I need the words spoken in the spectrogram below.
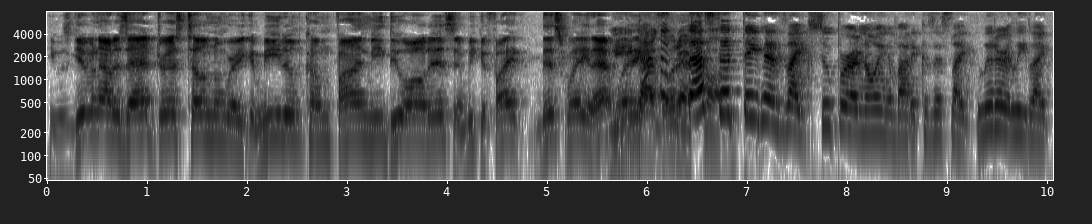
He was giving out his address, telling them where he could meet him, come find me, do all this, and we could fight this way, that We way. That's, go the, that that's the thing that's like super annoying about it because it's like literally like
